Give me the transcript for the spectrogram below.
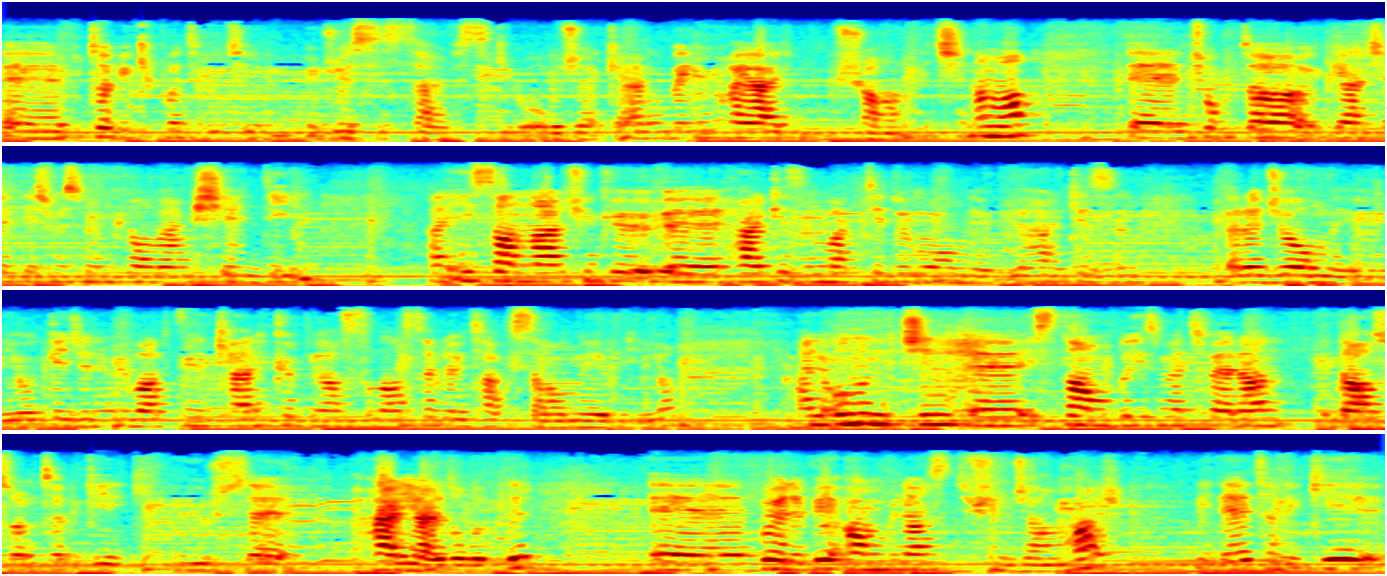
E, bu tabii ki Patibutik'in ücretsiz servisi gibi olacak. Yani bu benim hayalim şu an için ama e, çok da gerçekleşmesi mümkün olmayan bir şey değil. Hani insanlar çünkü e, herkesin maddi durumu olmayabiliyor, herkesin aracı olmayabiliyor. Gecenin bir vaktinde kendi köpeği hastalansa bile bir taksi almayabiliyor. Hani onun için e, İstanbul'da hizmet veren, daha sonra tabii ki büyürse her yerde olabilir. E, böyle bir ambulans düşüncem var. Bir de tabii ki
